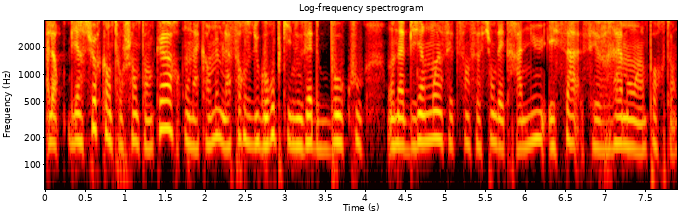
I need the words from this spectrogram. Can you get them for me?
Alors, bien sûr, quand on chante en chœur, on a quand même la force du groupe qui nous aide beaucoup. On a bien moins cette sensation d'être à nu, et ça, c'est vraiment important.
